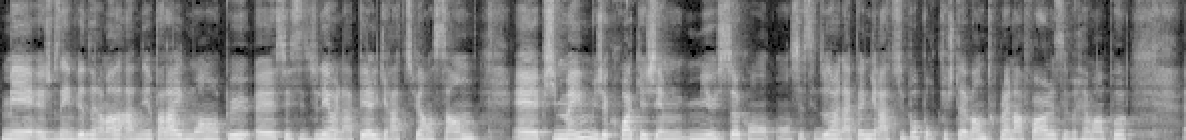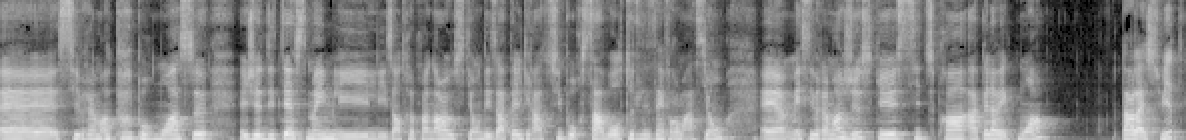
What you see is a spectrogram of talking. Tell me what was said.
mais euh, je vous invite vraiment à venir parler avec moi. On peut euh, se séduler un appel gratuit ensemble. puis même, je crois que j'aime mieux ça qu'on se sédule un appel gratuit, pas pour que je te vende tout plein d'affaires, c'est vraiment pas, c'est vraiment pas pour moi ça. Je déteste même les, les entrepreneurs qui ont des appels gratuits pour savoir toutes les informations, mais c'est vraiment juste que si tu prends appel avec moi, par la suite,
